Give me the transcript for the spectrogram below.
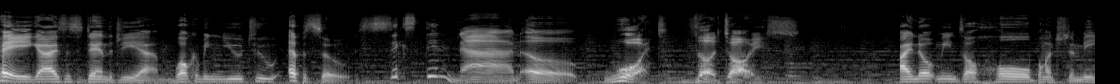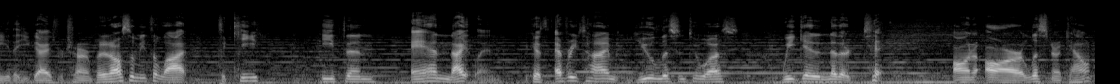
Hey guys, this is Dan the GM, welcoming you to episode 69 of What the Dice. I know it means a whole bunch to me that you guys return, but it also means a lot to Keith, Ethan, and Nightland because every time you listen to us, we get another tick on our listener count,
